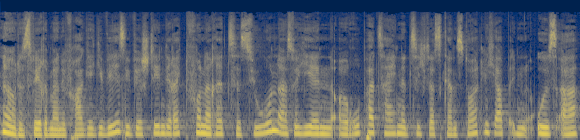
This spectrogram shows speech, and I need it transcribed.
Genau, das wäre meine Frage gewesen. Wir stehen direkt vor einer Rezession. Also hier in Europa zeichnet sich das ganz deutlich ab. In den USA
